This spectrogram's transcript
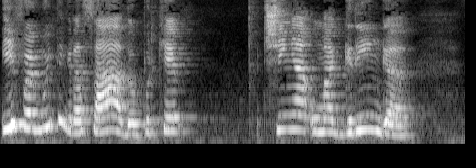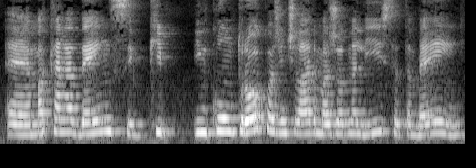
E foi muito engraçado, porque tinha uma gringa, é, uma canadense, que encontrou com a gente lá, era uma jornalista também,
